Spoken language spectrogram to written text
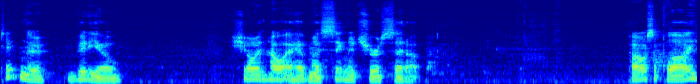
taking a video showing how I have my signature set up. Power supply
